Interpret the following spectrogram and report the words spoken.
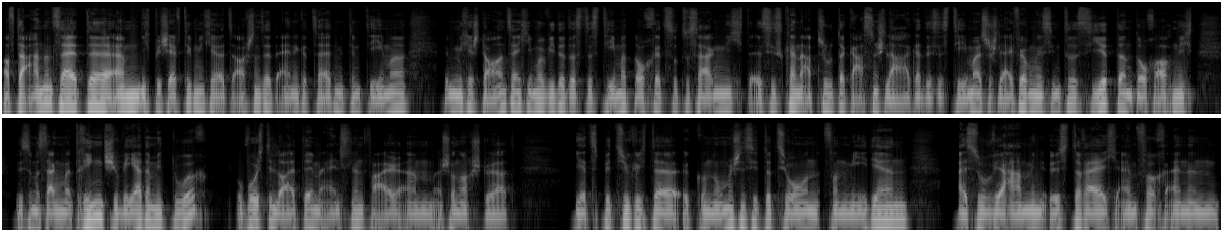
Auf der anderen Seite, ähm, ich beschäftige mich ja jetzt auch schon seit einiger Zeit mit dem Thema. Mich erstaunt es eigentlich immer wieder, dass das Thema doch jetzt sozusagen nicht, es ist kein absoluter Gassenschlager, dieses Thema. Also Schleichwerbung ist interessiert dann doch auch nicht, wie soll man sagen, man dringt schwer damit durch, obwohl es die Leute im einzelnen Fall ähm, schon auch stört. Jetzt bezüglich der ökonomischen Situation von Medien. Also wir haben in Österreich einfach einen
